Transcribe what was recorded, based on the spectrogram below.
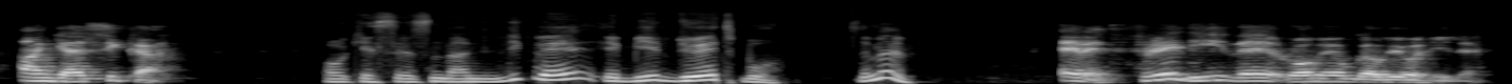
Angel Sica. Orkestrasından dinledik ve e, bir düet bu. Değil mi? Evet, Freddy ve Romeo Gavioli ile.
